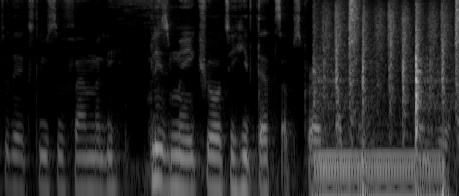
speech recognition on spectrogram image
to the exclusive family. Please make sure to hit that subscribe button.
